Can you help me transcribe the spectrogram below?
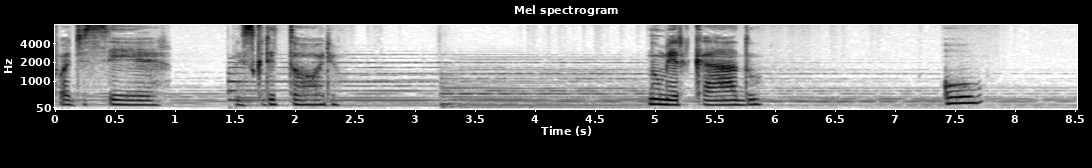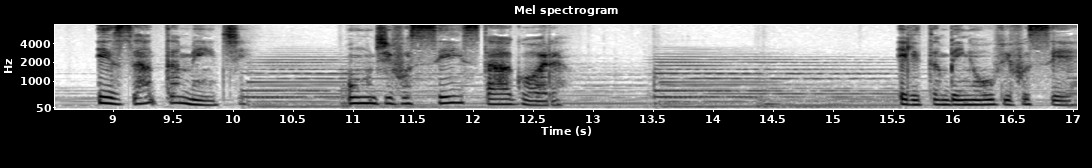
pode ser no escritório no mercado ou exatamente onde você está agora. Ele também ouve você,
